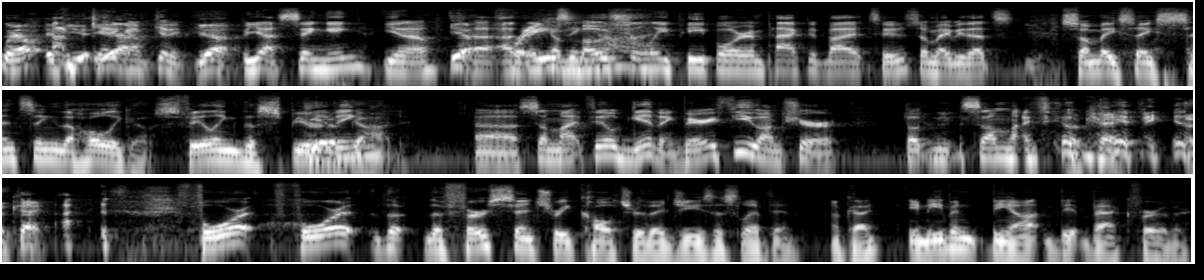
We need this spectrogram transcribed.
well, if I'm you, kidding. yeah. I'm kidding. Yeah. but yeah, singing. You know, Yeah, uh, I think emotionally people are impacted by it too. So maybe that's Some may say sensing the Holy Ghost, feeling the Spirit Giving. of God. Uh, some might feel giving. Very few, I'm sure, but some might feel Okay. giving. Okay. For for the the first century culture that Jesus lived in, okay, and even beyond back further,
